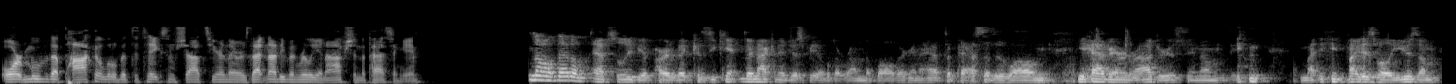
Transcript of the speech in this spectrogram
or move the pocket a little bit to take some shots here and there? Is that not even really an option, the passing game? No, that'll absolutely be a part of it because you can't. They're not going to just be able to run the ball. They're going to have to pass it as well. And you have Aaron Rodgers. You know, might, might as well use them.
